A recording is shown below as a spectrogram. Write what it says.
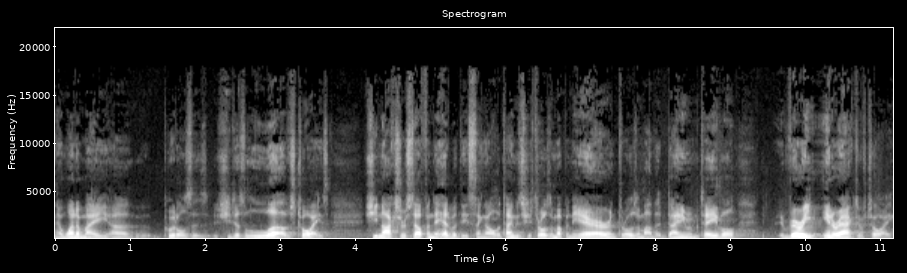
and one of my uh, poodles is she just loves toys. She knocks herself in the head with these things all the time because she throws them up in the air and throws them on the dining room table. Very interactive toy.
